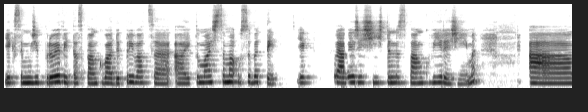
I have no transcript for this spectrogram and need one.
Jak se může projevit ta spánková deprivace? A jak to máš sama u sebe ty? Jak právě řešíš ten spánkový režim? A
